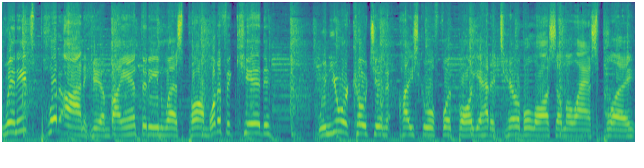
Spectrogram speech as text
When it's put on him by Anthony in West Palm, what if a kid, when you were coaching high school football, you had a terrible loss on the last play,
